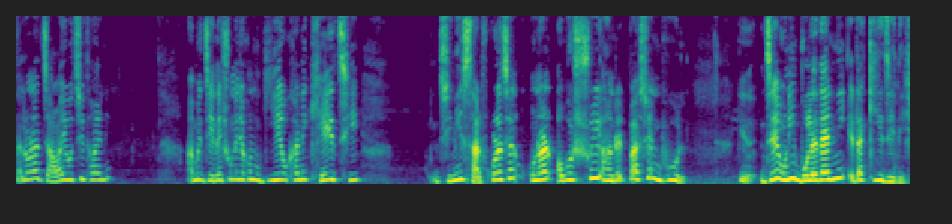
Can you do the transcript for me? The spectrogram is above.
তাহলে ওনার যাওয়াই উচিত হয়নি। আমি জেনে শুনে যখন গিয়ে ওখানে খেয়েছি, যিনি সার্ভ করেছেন, ওনার অবশ্যই হান্ড্রেড পার্সেন্ট ভুল। যে উনি বলে দেননি, এটা কী জিনিস?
